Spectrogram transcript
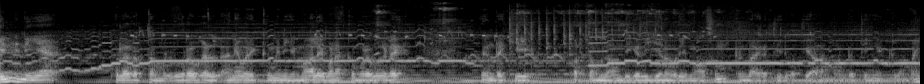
என்னினிய உலகத்தமிழ் உறவுகள் அனைவருக்கும் இனிய மாலை வணக்கம் உறவுகளே. இன்றைக்கு பத்தொன்பதாம் தேதி ஜனவரி மாதம் ரெண்டாயிரத்தி இருபத்தி ஆறாம் ஆண்டு திங்கட்கிழமை.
